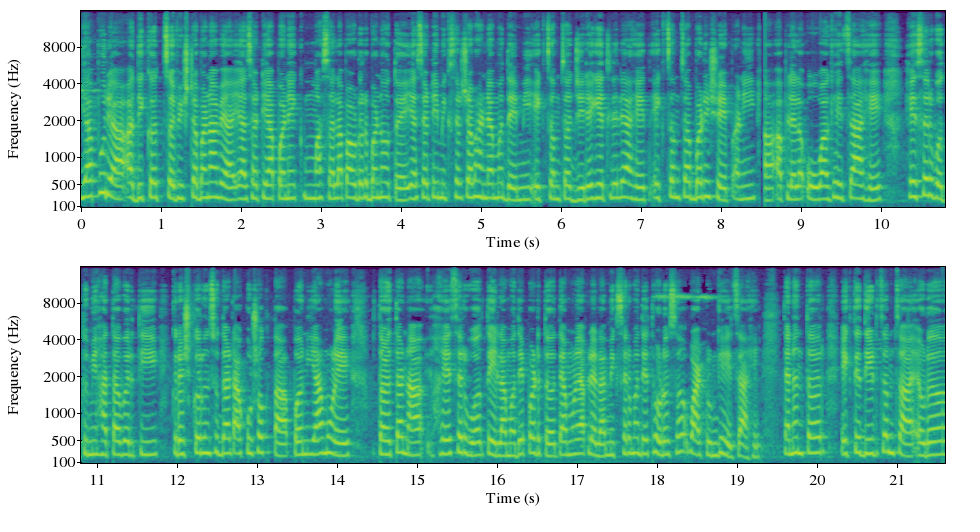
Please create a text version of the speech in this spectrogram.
या पुऱ्या अधिकच चविष्ट बनाव्या यासाठी आपण एक मसाला पावडर बनवतो आहे यासाठी मिक्सरच्या भांड्यामध्ये मी एक चमचा जिरे घेतलेले आहेत एक चमचा बडीशेप आणि आपल्याला ओवा घ्यायचा आहे. हे सर्व तुम्ही हातावरती क्रश करूनसुद्धा टाकू शकता पण यामुळे तळताना हे सर्व तेलामध्ये पडतं त्यामुळे आपल्याला मिक्सरमध्ये थोडंसं वाटून घ्यायचं आहे. त्यानंतर एक ते दीड चमचा एवढं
